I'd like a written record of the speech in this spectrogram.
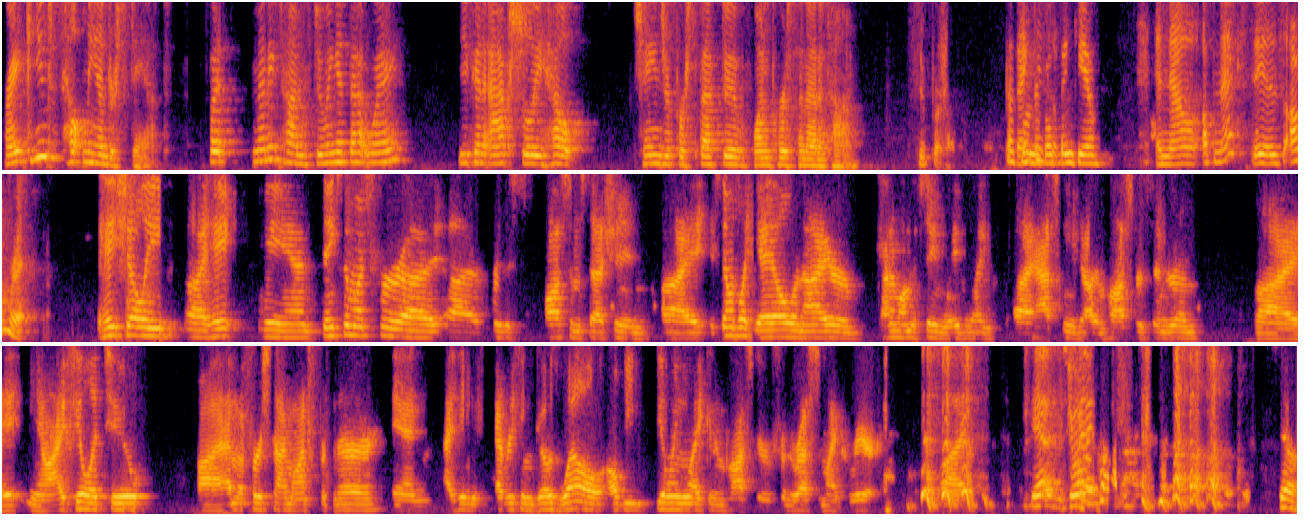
Right? Can you just help me understand? But many times doing it that way, you can actually help change a perspective one person at a time. Super. That's Thank wonderful. You so Thank you. And now up next is Amrit. Hey, Shellye. Uh, hey, Ann. Thanks so much for uh, uh, for this awesome session. it sounds like Yael and I are kind of on the same wavelength, uh, asking about imposter syndrome. you know, I feel it too. I'm a first-time entrepreneur, and I think if everything goes well, I'll be feeling like an imposter for the rest of my career. yeah, join the club. so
